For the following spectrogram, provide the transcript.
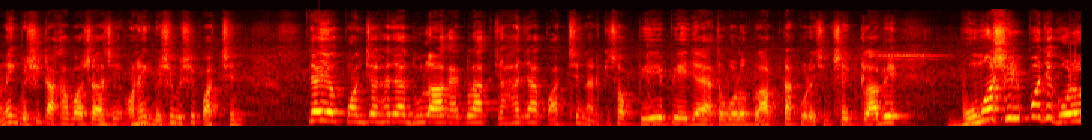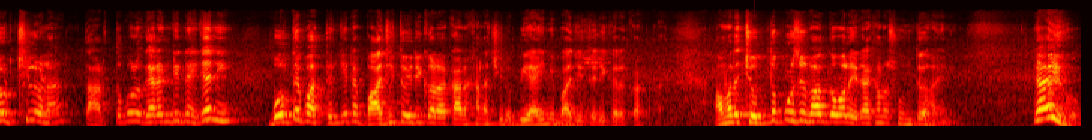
অনেক বেশি টাকা পয়সা আছে, অনেক বেশি বেশি পাচ্ছেন। যাই হোক, পঞ্চাশ হাজার, দু লাখ, এক লাখ যাহা যা পাচ্ছেন আর কি, সব পেয়ে পেয়ে যায় এত বড় ক্লাবটা করেছেন, সেই ক্লাবে বোমা শিল্প যে গড়ে উঠছিল না, তার তো কোনো গ্যারান্টি নেই। জানি, বলতে পারতেন যে এটা বাজি তৈরি করার কারখানা ছিল, বেআইনি বাজি তৈরি করার কারখানা। আমাদের চোদ্দ পুরুষের ভাগ্য বলে এটা এখনও শুনতে হয়নি। যাই হোক,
